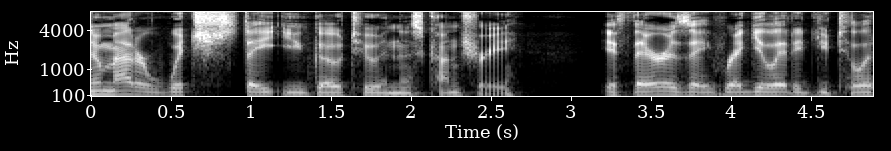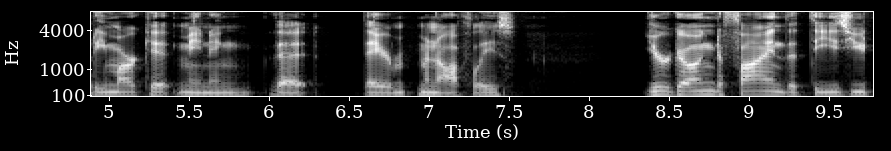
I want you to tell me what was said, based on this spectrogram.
no matter which state you go to in this country, if there is a regulated utility market, meaning that they are monopolies, you're going to find that these u-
